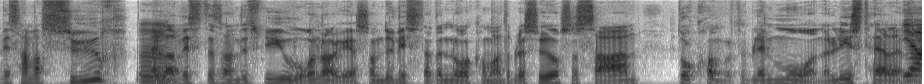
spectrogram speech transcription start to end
Hvis han var sur, Mm. eller hvis, det, sånn, hvis du gjorde noe som du visste at nå kommer han til å bli sur, så sa han da kommer det til å bli månelyst her inne. Ja.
